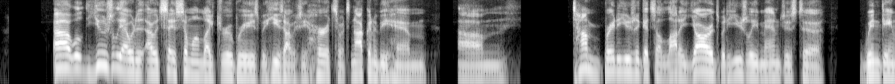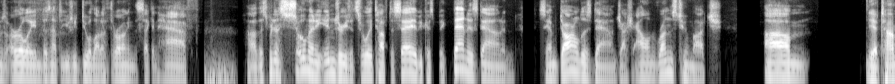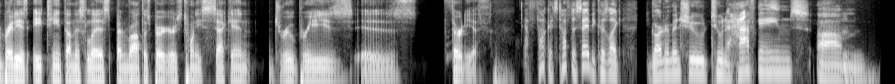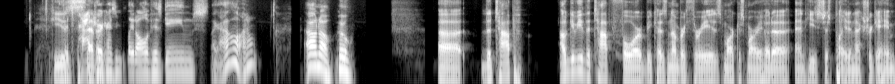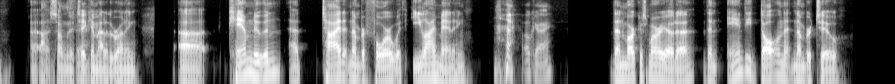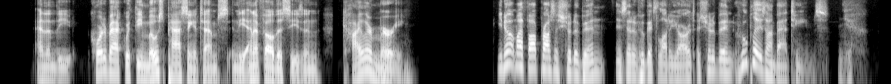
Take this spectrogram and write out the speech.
Uh, well, usually I would I would say someone like Drew Brees, but he's obviously hurt, so it's not going to be him. Um, Tom Brady usually gets a lot of yards, but he usually manages to win games early and doesn't have to usually do a lot of throwing in the second half. Uh, there's been so many injuries; it's really tough to say because Big Ben is down and Sam Darnold is down. Josh Allen runs too much. Um, Yeah, Tom Brady is 18th on this list. Ben Roethlisberger is 22nd. Drew Brees is 30th. ah, fuck, it's tough to say because like Gardner Minshew two and a half games. Um, Mhm. He is Fitzpatrick hasn't played all of his games. Like I don't, I don't, I don't know who. Uh, the top, I'll give you the top four because number three is Marcus Mariota, and he's just played an extra game. Uh, Oh, so I'm going to take him out of the running. Uh, Cam Newton at tied at number four with Eli Manning, okay. then Marcus Mariota, then Andy Dalton at number two, and then the quarterback with the most passing attempts in the NFL this season, Kyler Murray. You know what my thought process should have been instead of who gets a lot of yards? It should have been who plays on bad teams. Yeah.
